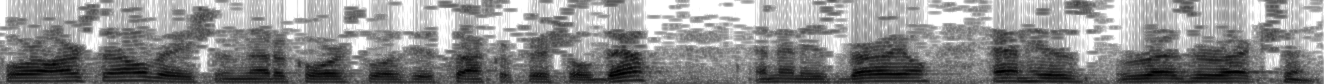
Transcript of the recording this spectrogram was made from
for our salvation. And that, of course, was his sacrificial death and then his burial and his resurrection.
